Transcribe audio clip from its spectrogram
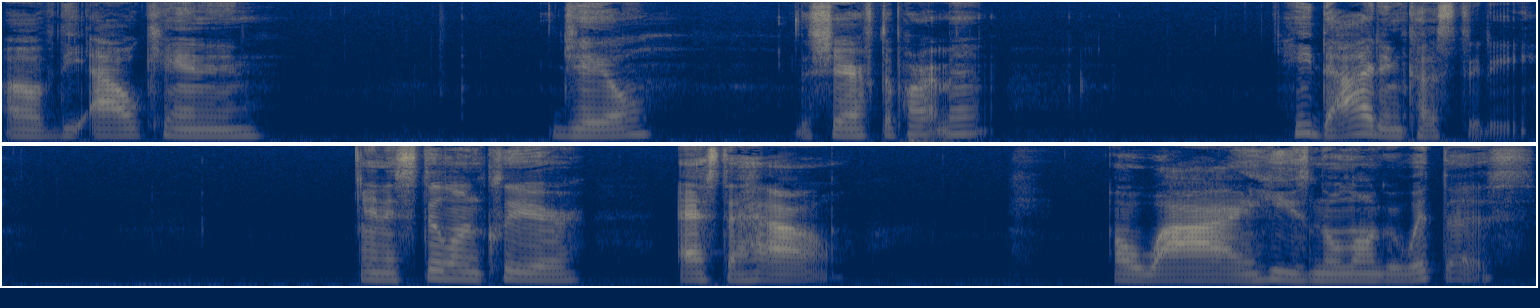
of the Al Cannon jail, the sheriff department. He died in custody. And it's still unclear as to how or why he's no longer with us.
